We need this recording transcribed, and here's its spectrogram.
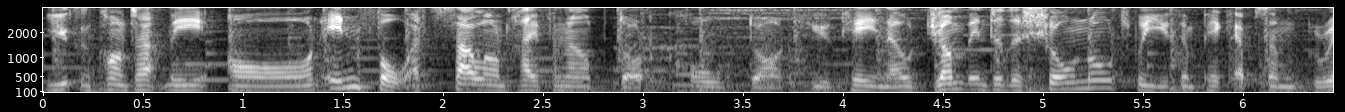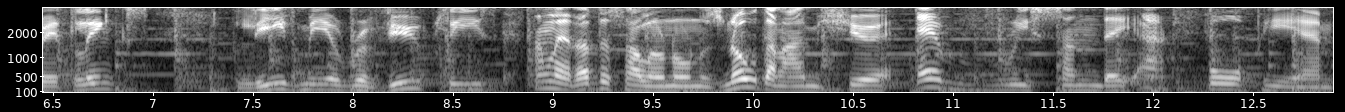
You can contact me on info at salon-help.co.uk. Now jump into the show notes where you can pick up some great links. Leave me a review, please, and let other salon owners know that I'm here every Sunday at 4 p.m.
